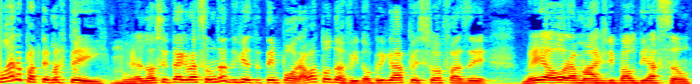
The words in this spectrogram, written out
não era para ter mais TI, uhum. né? Nossa integração da devia ser temporal a toda a vida, obrigar a pessoa a fazer meia hora a mais de baldeação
